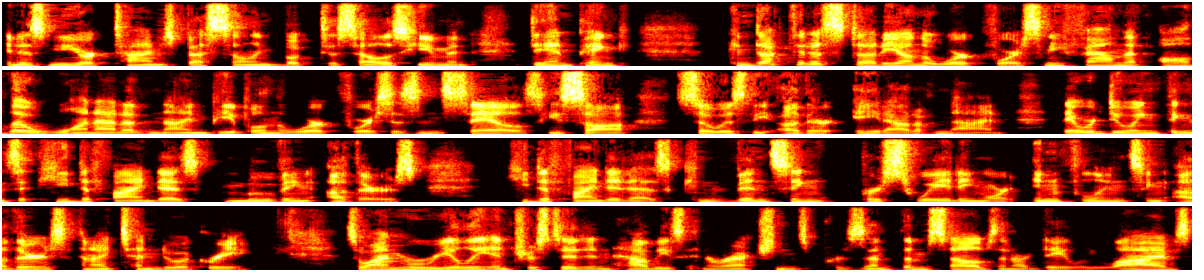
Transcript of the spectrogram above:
In his New York Times bestselling book, To Sell Is Human, Dan Pink conducted a study on the workforce and he found that although one out of nine people in the workforce is in sales, he saw so is the other eight out of nine. They were doing things that he defined as moving others. He defined it as convincing, persuading, or influencing others, and I tend to agree. So I'm really interested in how these interactions present themselves in our daily lives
